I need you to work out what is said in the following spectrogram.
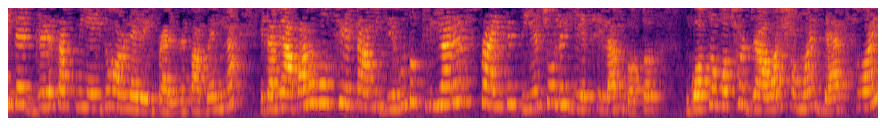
ঈদের ড্রেস আপনি এই ধরনের এই প্রাইসে পাবেন না। এটা আমি আবারও বলছি, এটা আমি যেহেতু ক্লিয়ারেন্স প্রাইসে দিয়ে চলে গিয়েছিলাম গত গত বছর যাওয়ার সময় দ্যাটস ওয়াই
